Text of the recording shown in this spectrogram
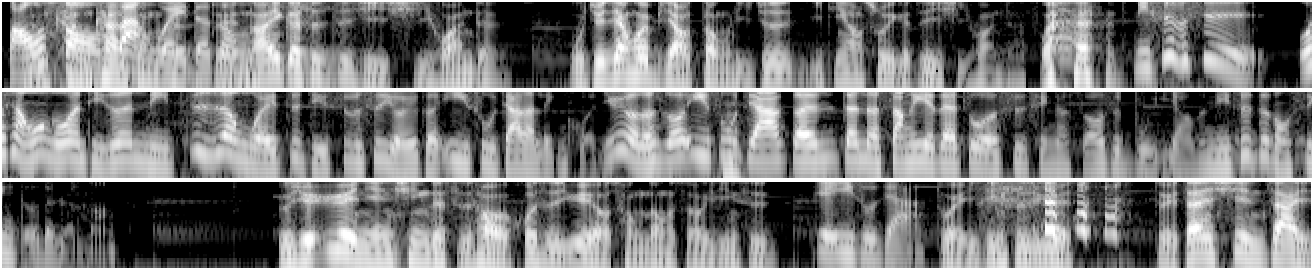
保守范围的的东西，对然后一个是自己喜欢的，我觉得这样会比较有动力，就是一定要说一个自己喜欢的，不然 你是不是？我想问个问题，就是你自认为自己是不是有一个艺术家的灵魂？因为有的时候艺术家跟真的商业在做的事情的时候是不一样的。你是这种性格的人吗？我觉得越年轻的时候，或是越有冲动的时候，一定是越艺术家，对，一定是越 对，但是现在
